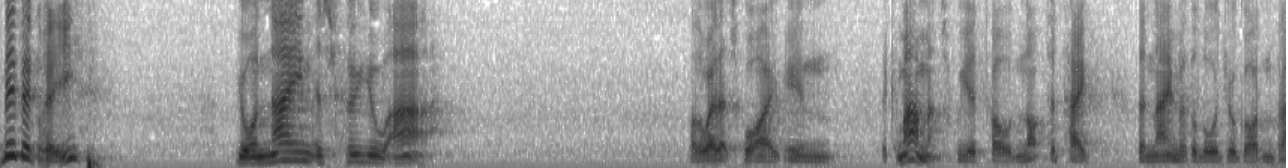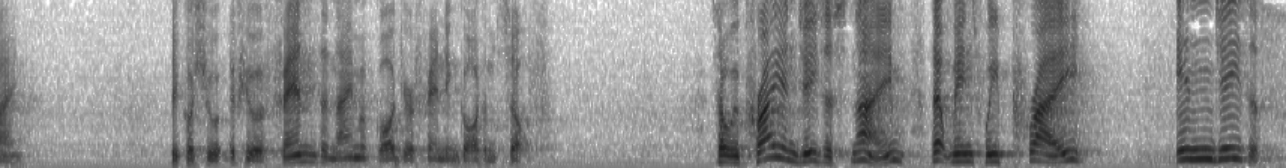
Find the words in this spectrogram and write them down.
Biblically, your name is who you are. By the way, that's why in the commandments we are told not to take the name of the Lord your God in vain. Because you, if you offend the name of God, you're offending God Himself. So we pray in Jesus' name. That means we pray in Jesus.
